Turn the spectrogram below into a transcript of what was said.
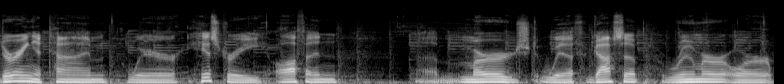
during a time where history often uh, merged with gossip, rumor, or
